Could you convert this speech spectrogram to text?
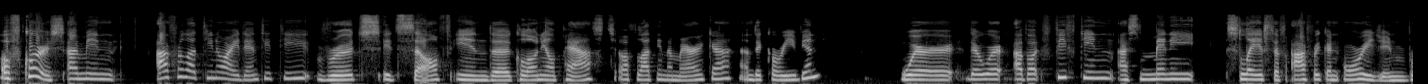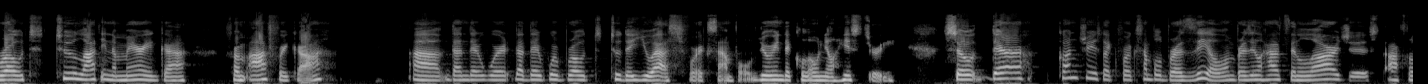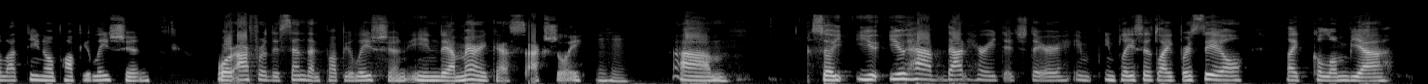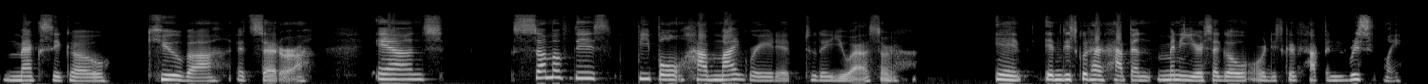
Of course. I mean, Afro Latino identity roots itself in the colonial past of Latin America and the Caribbean, where there were about 15 as many slaves of African origin brought to Latin America from Africa uh, than there were that they were brought to the U.S., for example, during the colonial history. So there are countries like, for example, Brazil. And Brazil has the largest Afro-Latino population or Afro-descendant population in the Americas, actually. Mm-hmm. Um, so you you have that heritage there in, in places like Brazil, like Colombia, Mexico, Cuba, etc. And some of these people have migrated to the U.S. or it, and this could have happened many years ago or this could happen recently.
